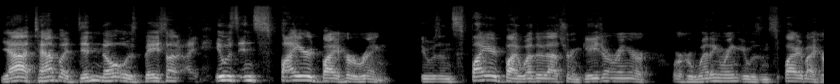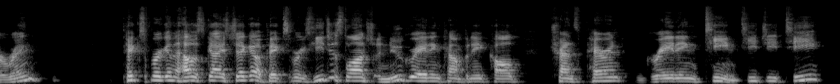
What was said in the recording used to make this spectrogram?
Yeah, Tampa didn't know it was based on. It was inspired by her ring. It was inspired by whether that's her engagement ring or or her wedding ring. It was inspired by her ring. Pittsburgh in the house, guys. Check out Pittsburgh's. He just launched a new grading company called Transparent Grading Team, TGT.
